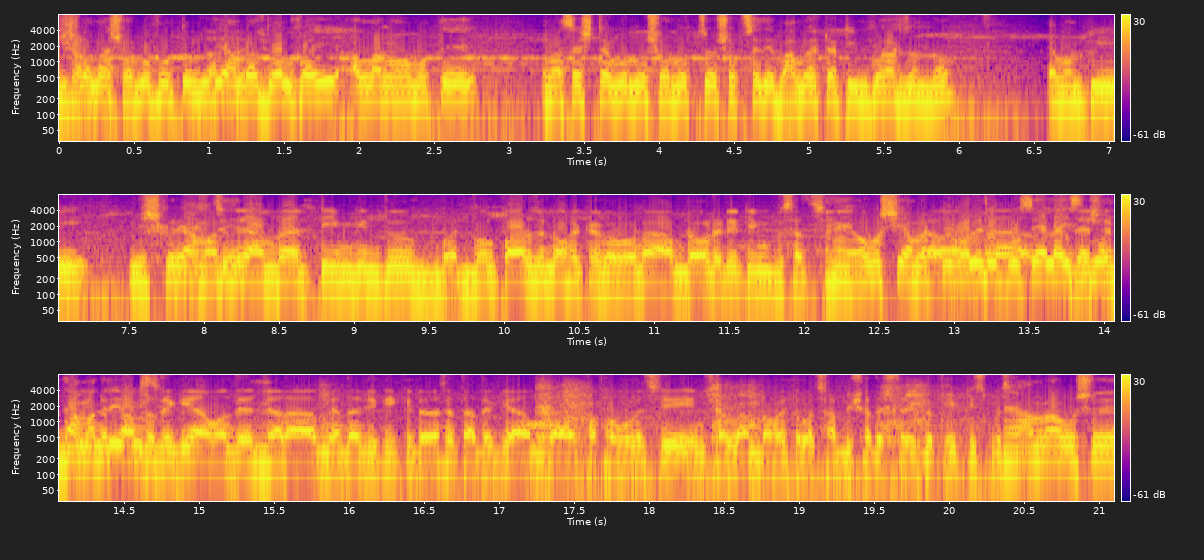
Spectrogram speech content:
ইনশাল্লাহ। সর্বপ্রথম যদি আমরা দল পাই আল্লাহর রহমতে আমরা চেষ্টা করব সর্বোচ্চ সবচেয়ে ভালো একটা টিম করার জন্য। এমনকি বিশেষ করে আমাদের আমরা টিম কিন্তু দল পাওয়ার জন্য অপেক্ষা করব না আমরা অলরেডি টিম গুছাচ্ছি। হ্যাঁ অবশ্যই আমরা টিম অলরেডি বসে লাইছি বলতে আমাদের প্রান্ত থেকে আমাদের যারা মেধাবী ক্রিকেটার আছে তাদেরকে আমরা কথা বলেছি। ইনশাল্লাহ আমরা হয়তো বা ছাব্বিশ সাতাশ তারিখ প্র্যাকটিস ম্যাচ হ্যাঁ আমরা অবশ্যই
